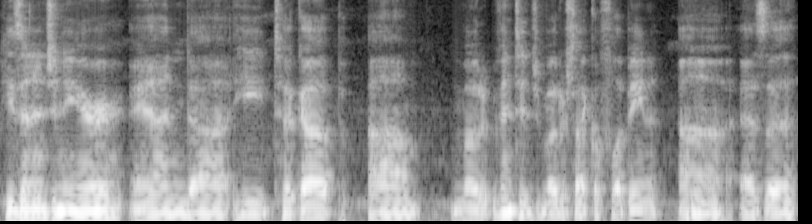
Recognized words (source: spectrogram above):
he's an engineer, and uh, he took up um, motor, vintage motorcycle flipping uh, as a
